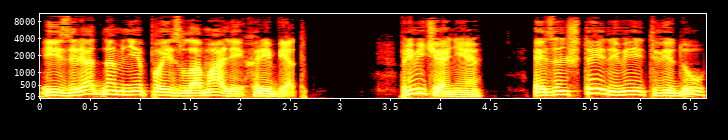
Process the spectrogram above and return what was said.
и изрядно мне поизломали хребет. Примечание. Эйзенштейн имеет в виду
